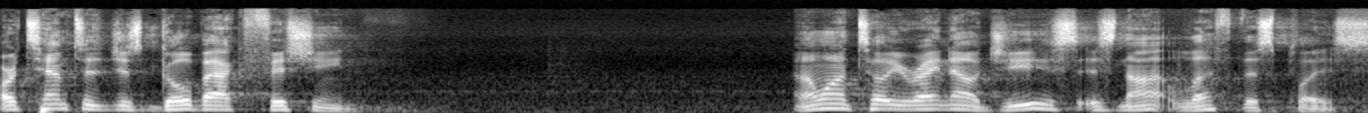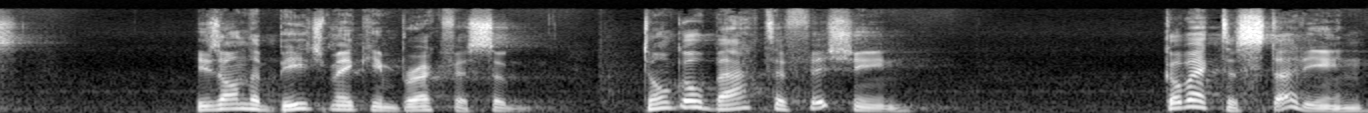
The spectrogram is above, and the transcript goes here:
are tempted to just go back fishing. And I want to tell you right now, Jesus is not left this place. He's on the beach making breakfast. So don't go back to fishing. Go back to studying.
